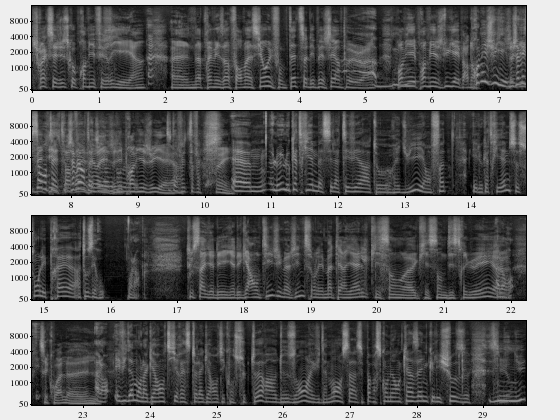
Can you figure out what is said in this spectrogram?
Je crois que c'est jusqu'au 1er février. hein. Euh, D'après mes informations, il faut peut-être se dépêcher un peu. hein. Ah, 1er, 1er juillet, pardon. 1er juillet, j'avais ça en tête. J'avais en tête. J'ai dit 1er juillet. Tout à hein. fait, tout à fait. Oui. Euh, le, le quatrième, bah, c'est la TVA à taux réduit. Et en fait, et le quatrième, ce sont les prêts à taux zéro. Voilà. Tout ça, il y, a des, il y a des garanties, j'imagine, sur les matériels qui sont, euh, qui sont distribués. Euh, Alors, c'est quoi le, le- Alors évidemment, la garantie reste la garantie constructeur, hein, deux ans, évidemment. Ça, c'est pas parce qu'on est en quinzaine que les choses diminuent.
